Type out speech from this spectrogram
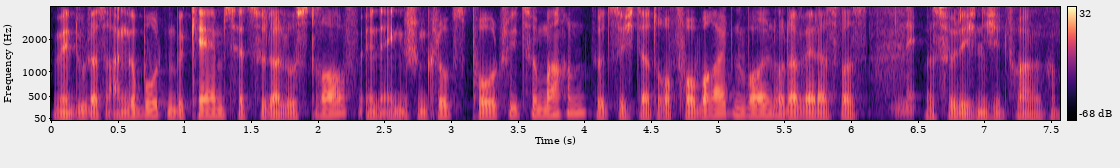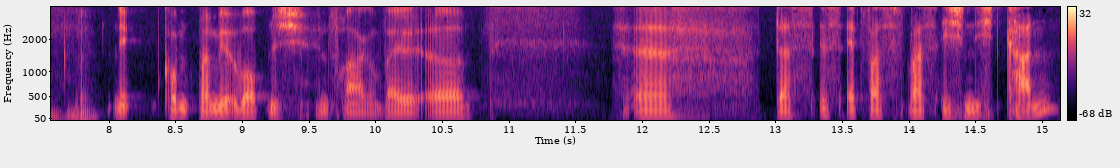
wenn du das angeboten bekämst, hättest du da Lust drauf, in englischen Clubs Poetry zu machen? Würdest du dich darauf vorbereiten wollen oder wäre das was, nee. was für dich nicht in Frage kommt? Nee. nee. kommt bei mir überhaupt nicht in Frage, weil äh, äh, das ist etwas, was ich nicht kann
